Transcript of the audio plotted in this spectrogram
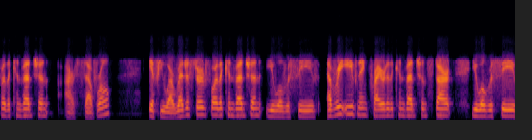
for the convention are several. If you are registered for the convention, you will receive every evening prior to the convention start, you will receive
